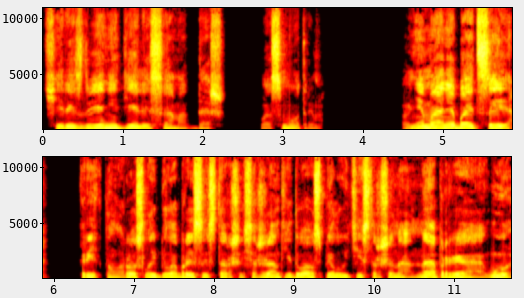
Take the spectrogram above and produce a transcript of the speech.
«Через две недели сам отдашь. Посмотрим». «Внимание, бойцы!» — крикнул рослый белобрысый старший сержант, едва успел уйти старшина. «Направо!»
